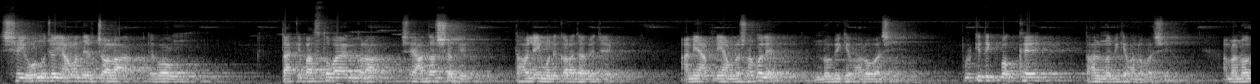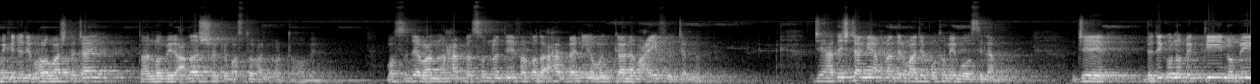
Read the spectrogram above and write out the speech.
সেই অনুযায়ী আমাদের চলা এবং তাকে বাস্তবায়ন করা সেই আদর্শকে, তাহলেই মনে করা যাবে যে আমি, আপনি, আমরা সকলে নবীকে ভালোবাসি। প্রকৃতিক পক্ষে তাহলে নবীকে ভালোবাসি। আমরা নবীকে যদি ভালোবাসতে চাই, তাহলে নবীর আদর্শকে বাস্তবায়ন করতে হবে। বসুদেবান আহাব্বা সুন্নতি ফকদ আহাব্বানি ওমান কানা মাইফুল জান্নাত যে হাদিসটা আমি আপনাদের মাঝে প্রথমেই বলছিলাম, যে যদি কোনো ব্যক্তি নবী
